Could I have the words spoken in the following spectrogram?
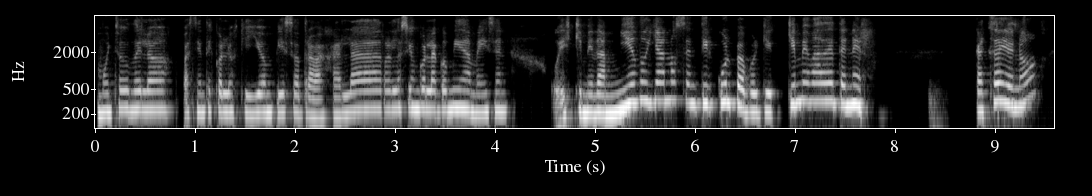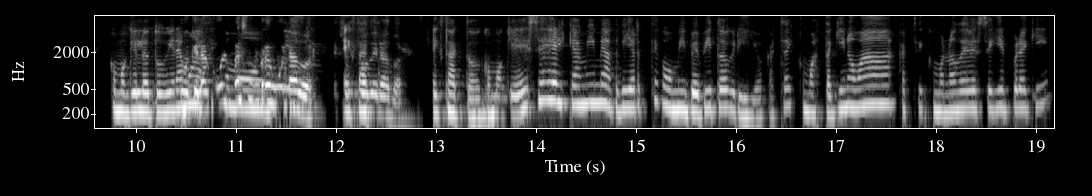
muchos de los pacientes con los que yo empiezo a trabajar la relación con la comida me dicen, es que me da miedo ya no sentir culpa porque ¿qué me va a detener? ¿Cachai o no? como que lo tuviéramos. Porque la culpa es un regulador, es un moderador. Exacto, como que ese es el que a mí me advierte como mi pepito grillo, ¿cachai? Como hasta aquí nomás, ¿cachai? Como no debes seguir por aquí.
